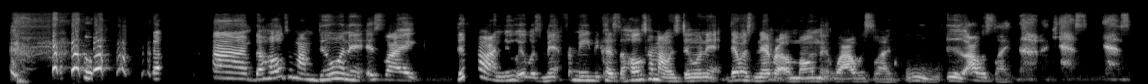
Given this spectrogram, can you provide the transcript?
the, time, the whole time i'm doing it it's like this is how i knew it was meant for me because the whole time i was doing it there was never a moment where i was like ooh ew. i was like yes yes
